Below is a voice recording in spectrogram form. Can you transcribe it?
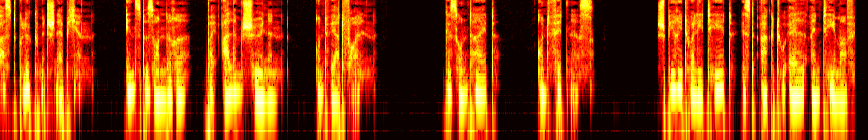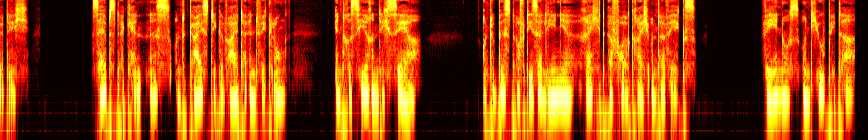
Du hast Glück mit Schnäppchen, insbesondere bei allem Schönen und Wertvollen. Gesundheit und Fitness. Spiritualität ist aktuell ein Thema für dich. Selbsterkenntnis und geistige Weiterentwicklung interessieren dich sehr und du bist auf dieser Linie recht erfolgreich unterwegs. Venus und Jupiter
